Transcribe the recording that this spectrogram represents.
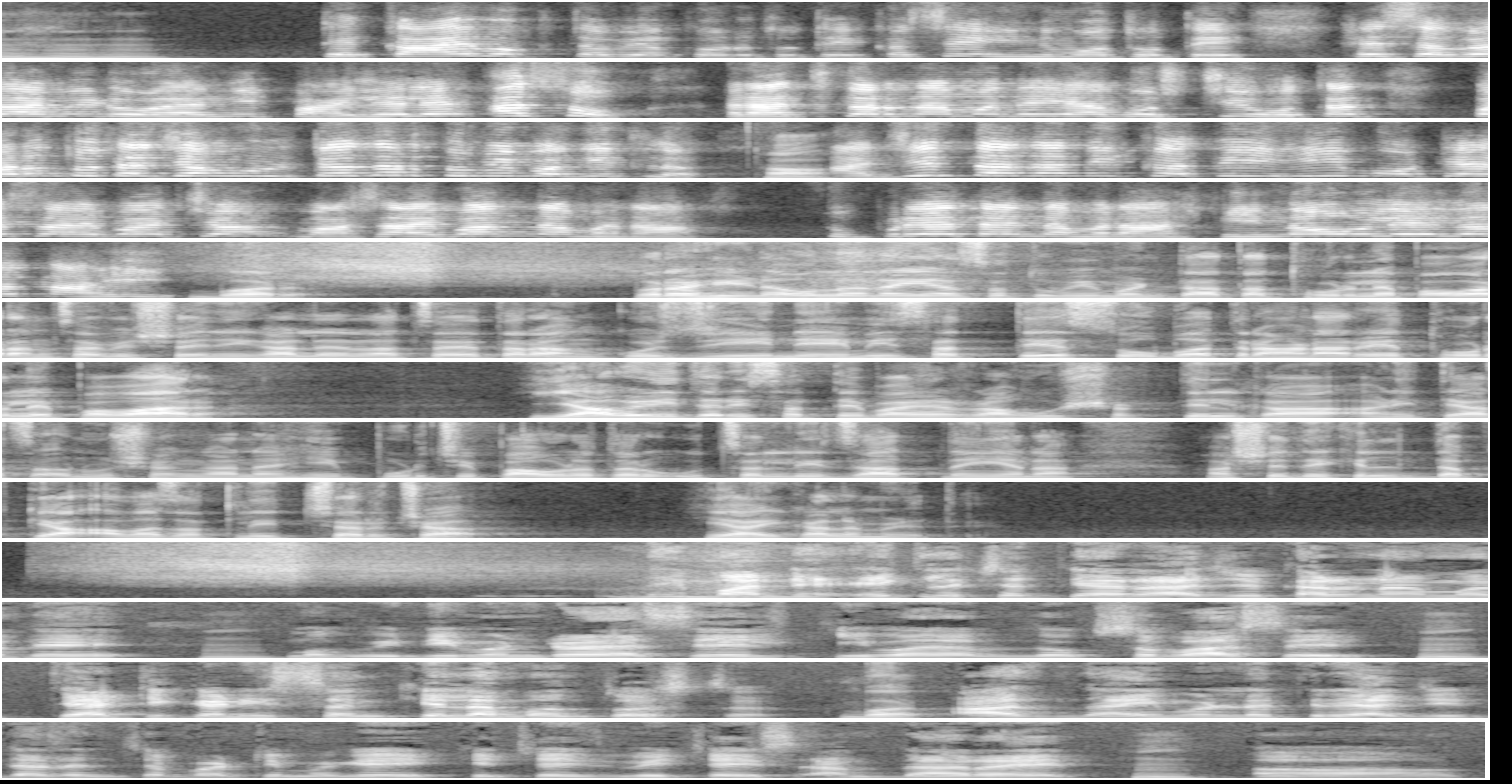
ते काय वक्तव्य करत होते कसे हिनवत होते हे सगळं आम्ही डोळ्यांनी पाहिलेले असो. राजकारणामध्ये या गोष्टी होतात परंतु त्याच्या उलट जर तुम्ही बघितलं. अजितदादांनी कधीही मोठ्या साहेबाच्या साहेबांना म्हणा सुप्रियाताईंना म्हणा हिनवलेलं नाही. बरं. बरं हिणवलं नाही असं तुम्ही म्हणता आता थोरल्या पवारांचा विषय निघालेलाच आहे तर अंकुशजी नेहमी सत्तेसोबत राहणारे थोरले पवार यावेळी तरी सत्तेबाहेर राहू शकतील का? आणि त्याच अनुषंगानं ही पुढची पावलं तर उचलली जात नाही ना? अशी देखील दबक्या आवाजातली चर्चा ही ऐकायला मिळते. नाही मान्य एक लक्षात घ्या राजकारणामध्ये मग विधिमंडळ असेल किंवा लोकसभा असेल. त्या ठिकाणी संख्येला महत्त्व असतं. बर. आज नाही म्हणलं तरी अजितदादांच्या पाठीमागे एक्केचाळीस बेचाळीस आमदार आहेत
